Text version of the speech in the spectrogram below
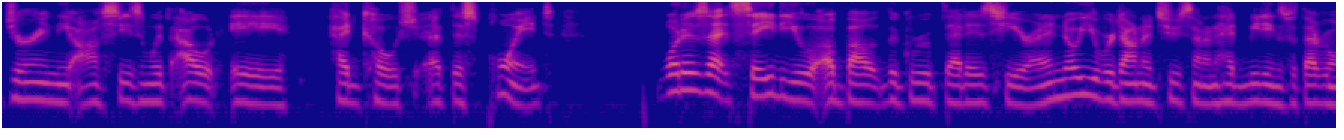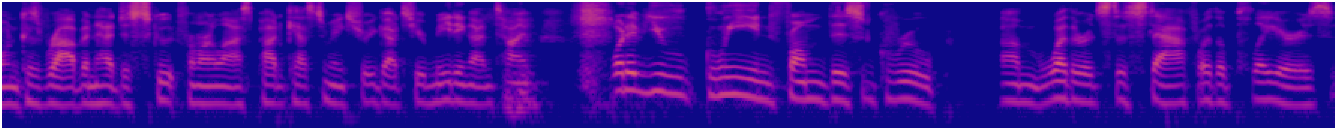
during the offseason without a head coach at this point what does that say to you about the group that is here? I know you were down in Tucson and had meetings with everyone because Robin had to scoot from our last podcast to make sure you got to your meeting on time. Mm-hmm. What have you gleaned from this group, um, whether it's the staff or the players,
